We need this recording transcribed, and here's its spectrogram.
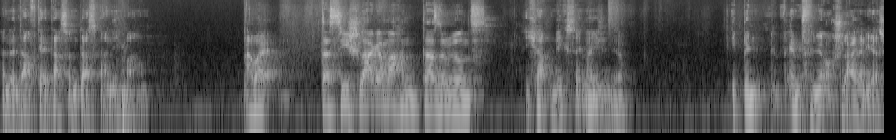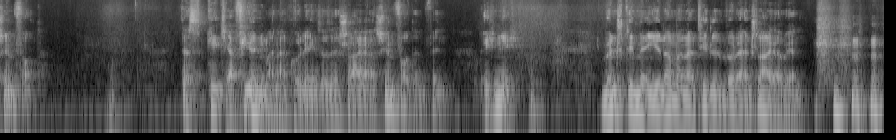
Also darf der das und das gar nicht machen. Aber dass Sie Schlager machen, da sind wir uns. Ich habe nichts dagegen. Ja. Ich bin, empfinde auch Schlager nicht als Schimpfwort. Das geht ja vielen meiner Kollegen, dass sie Schlager als Schimpfwort empfinden. Ich nicht. Ich wünschte mir, jeder meiner Titel würde ein Schlager werden.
